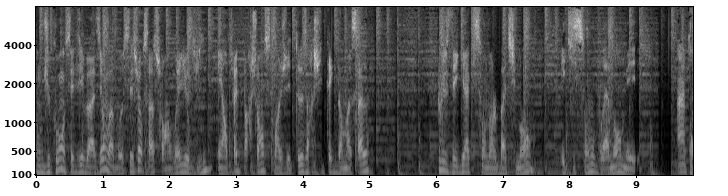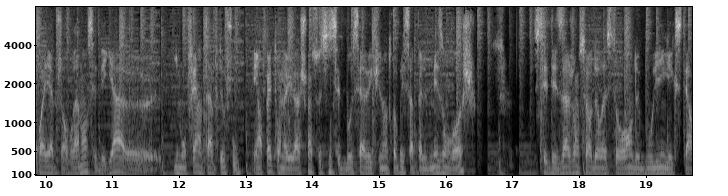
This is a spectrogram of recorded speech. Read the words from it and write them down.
Donc, du coup, on s'est dit, vas-y, on va bosser sur ça, sur un vrai lieu de vie. Et en fait, par chance, moi, j'ai deux architectes dans ma salle, plus des gars qui sont dans le bâtiment et qui sont vraiment mais incroyables. Genre vraiment, c'est des gars, euh, ils m'ont fait un taf de fou. Et en fait, on a eu la chance aussi, c'est de bosser avec une entreprise qui s'appelle Maison Roche. C'est des agenceurs de restaurants, de bowling, etc.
